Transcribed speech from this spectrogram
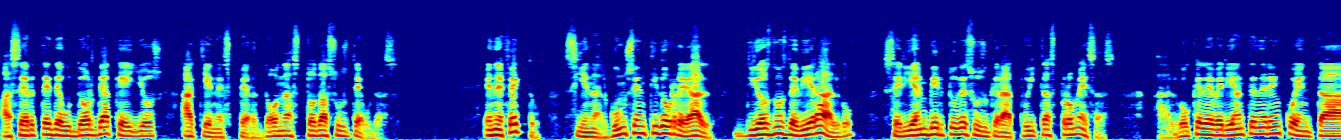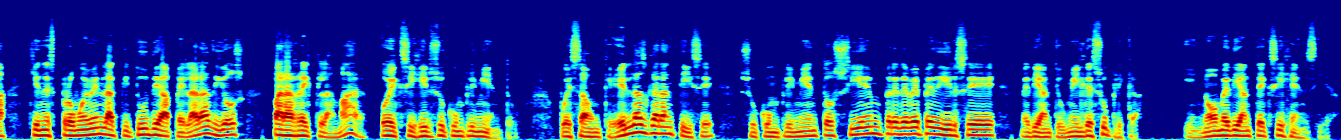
hacerte deudor de aquellos a quienes perdonas todas sus deudas. En efecto, si en algún sentido real Dios nos debiera algo, sería en virtud de sus gratuitas promesas, algo que deberían tener en cuenta quienes promueven la actitud de apelar a Dios para reclamar o exigir su cumplimiento, pues aunque Él las garantice, su cumplimiento siempre debe pedirse mediante humilde súplica, y no mediante exigencia.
